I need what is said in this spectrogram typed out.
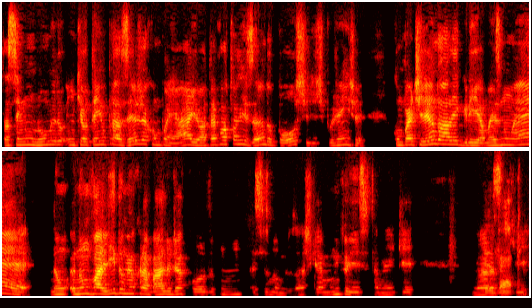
tá sendo um número em que eu tenho o prazer de acompanhar e eu até vou atualizando o post de, tipo, gente, compartilhando a alegria, mas não é não, eu não valido o meu trabalho de acordo com esses números. Acho que é muito isso também que agora Exato. tem que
